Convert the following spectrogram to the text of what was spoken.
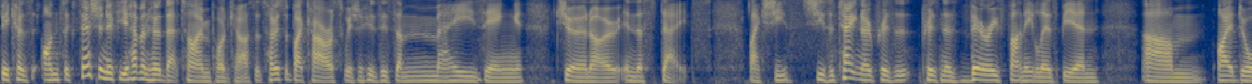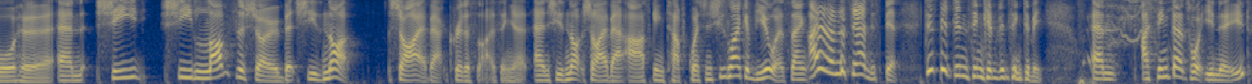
because on Succession, if you haven't heard that time podcast, it's hosted by Kara Swisher, who's this amazing journo in the states. Like she's she's a take no pris- prisoners, very funny lesbian. Um, I adore her, and she she loves the show, but she's not shy about criticizing it and she's not shy about asking tough questions. She's like a viewer saying, I don't understand this bit. This bit didn't seem convincing to me. And I think that's what you need.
